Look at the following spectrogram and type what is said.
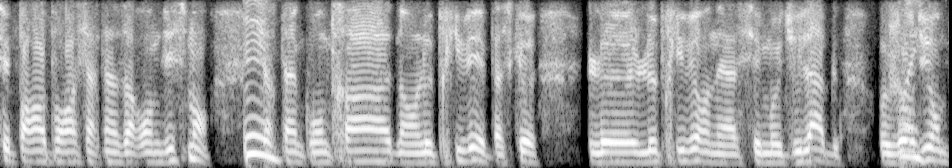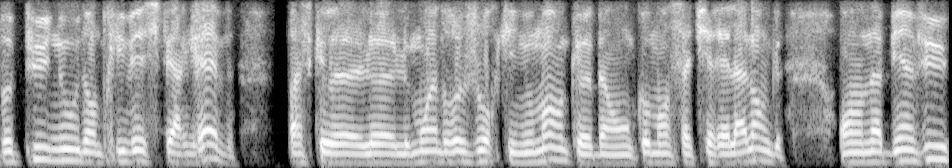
c'est par rapport à certains arrondissements, Mm. certains contrats dans le privé, parce que le, le privé, on est assez modulable. Aujourd'hui, on peut plus, nous, dans le privé, se faire grève. Parce que le, le moindre jour qui nous manque, ben on commence à tirer la langue. On a bien vu,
